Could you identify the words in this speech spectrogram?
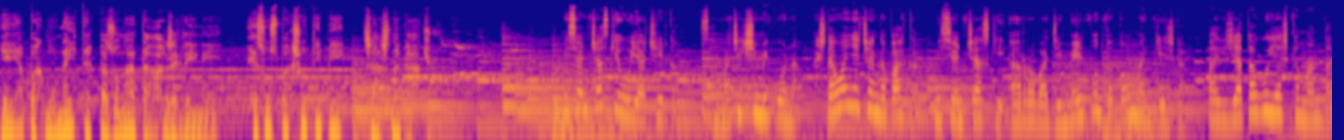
yayapaq munayta kasunata aqllaqrini Jesuspaq shutipi chashna kachun Misión Chasqui Uyachirka. Samachik Shimikuna. Ashtawan yachankapaqqa misionchasqui arroba gmail.com mankishka. Pagillata uyashkamanta.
